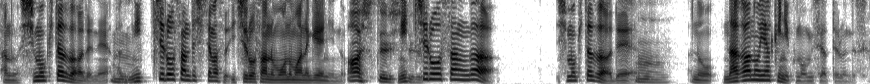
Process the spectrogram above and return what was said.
あの、下北沢でね、うん日郎さんって知ってます？日郎さんのモノマネ芸人の。あ、知ってる知ってる。日郎さんが、下北沢で、うん。あの、長野焼肉のお店やってるんですよ。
